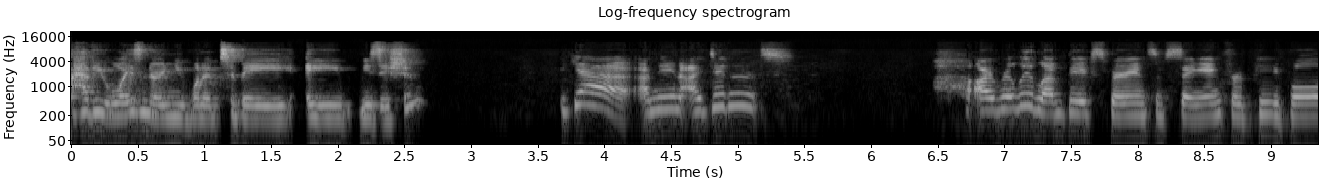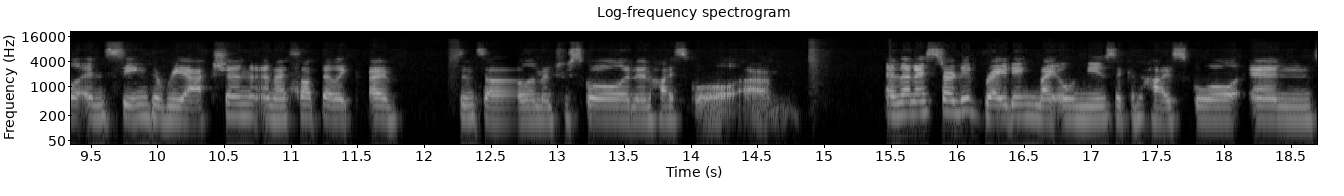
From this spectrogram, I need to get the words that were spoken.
have you always known you wanted to be a musician? Yeah, I mean, I didn't. I really loved the experience of singing for people and seeing the reaction. And I thought that, like, I've since elementary school and in high school, um, and then I started writing my own music in high school. And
